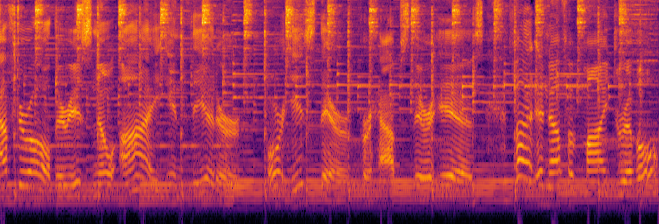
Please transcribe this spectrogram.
After all, there is no I in theater. Or is there? Perhaps there is. But enough of my drivel.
